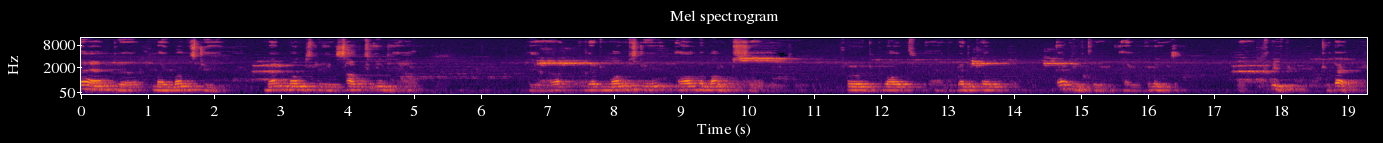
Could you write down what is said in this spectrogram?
And uh, my monastery, main monastery in South India, yeah, that monastery, all the monks, uh, food, clothes, and medical, everything I'm uh, free to them.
